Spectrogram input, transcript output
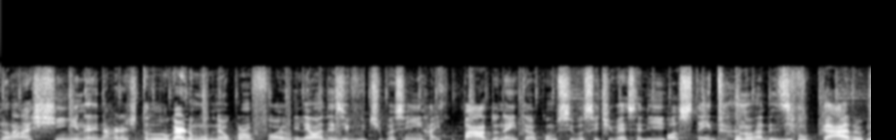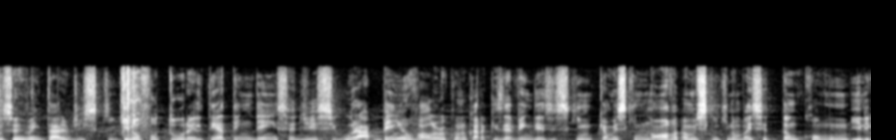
lá na China e na verdade todo lugar do mundo, né? O Crown Foil, ele é um adesivo, tipo assim, hypado, né? Então é como se você tivesse ali ostentando um adesivo caro no seu inventário de skin. E no futuro ele tem a tendência de segurar bem o valor quando o cara quiser vender essa skin, que é uma skin nova, é uma skin que não vai ser tão comum e ele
